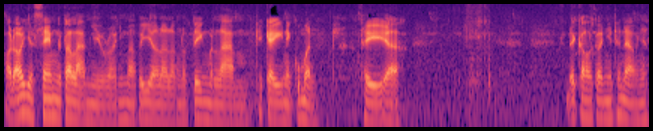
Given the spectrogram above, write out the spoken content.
Hồi đó giờ xem người ta làm nhiều rồi Nhưng mà bây giờ là lần đầu tiên mình làm cái cây này của mình. Thì à, Để coi coi như thế nào nha.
